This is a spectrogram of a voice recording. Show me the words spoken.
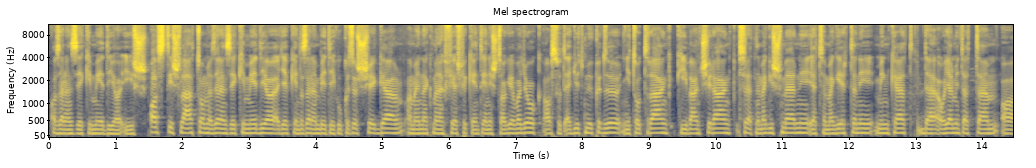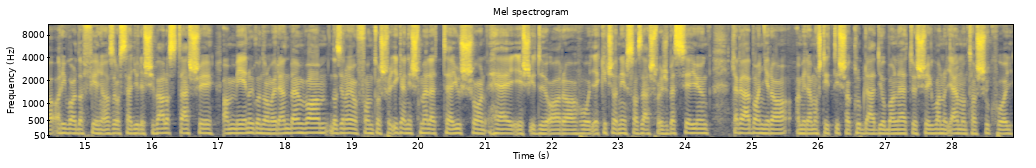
az ellenzéki média is. Azt is látom, hogy az ellenzéki média egyébként az LMBTQ közösséggel, amelynek meleg férfi férfiként én is tagja vagyok, abszolút együttműködő, nyitott ránk, kíváncsi ránk, szeretne megismerni, illetve megérteni minket, de ahogy említettem, a, a Rivalda fény az országgyűlési választásé, ami én úgy gondolom, hogy rendben van, de azért nagyon fontos, hogy igenis mellette jusson hely és idő arra, hogy egy kicsit a népszavazásról is beszéljünk, legalább annyira, amire most itt is a klubrádióban lehetőség van, hogy elmondhassuk, hogy,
